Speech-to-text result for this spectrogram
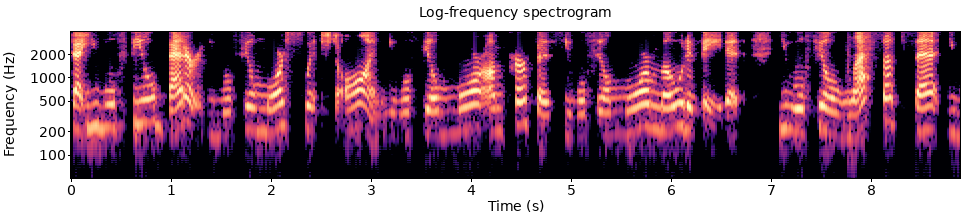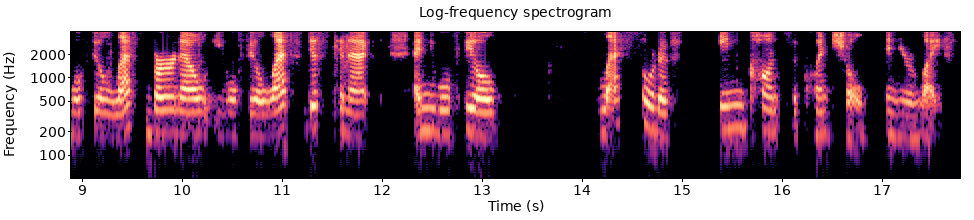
that you will feel better. You will feel more switched on. You will feel more on purpose. You will feel more motivated. You will feel less upset. You will feel less burnout. You will feel less disconnect. And you will feel less sort of inconsequential in your life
